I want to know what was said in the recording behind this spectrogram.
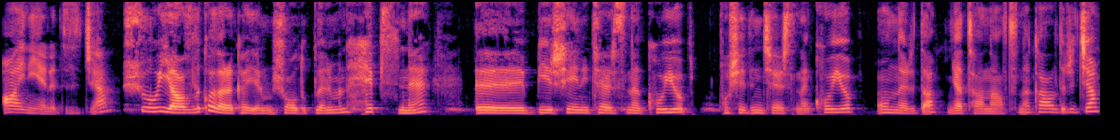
aynı yere dizeceğim. Şu yazlık olarak ayırmış olduklarımın hepsini e, bir şeyin içerisine koyup poşetin içerisine koyup onları da yatağın altına kaldıracağım.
